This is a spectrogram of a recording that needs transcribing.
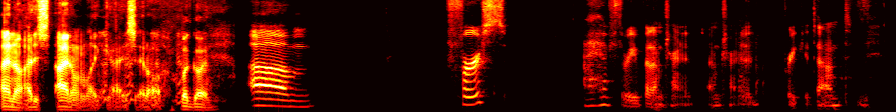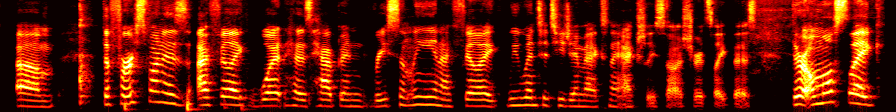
I know, I just, I don't like guys at all. But go ahead. Um, first, I have three, but I'm trying to I'm trying to break it down. Um, the first one is I feel like what has happened recently, and I feel like we went to TJ Maxx and I actually saw shirts like this. They're almost like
